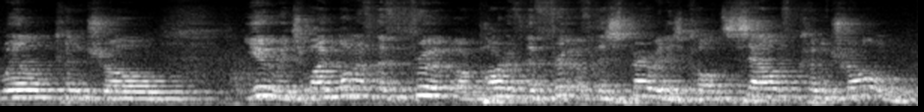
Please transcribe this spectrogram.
will control you. It's why one of the fruit, or part of the fruit of the Spirit, is called self control.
